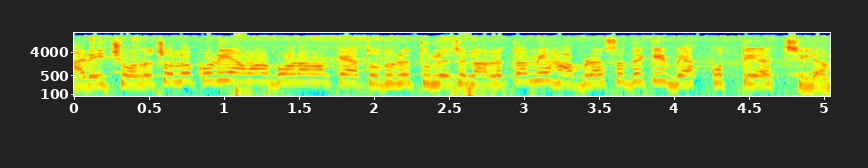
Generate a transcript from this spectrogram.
আর এই চলো চলো করেই আমার বড় আমাকে এত দূরে তুলেছে নাহলে তো আমি হাফ রাস্তা থেকেই ব্যাক করতে যাচ্ছিলাম।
